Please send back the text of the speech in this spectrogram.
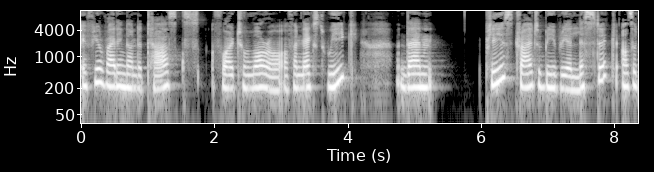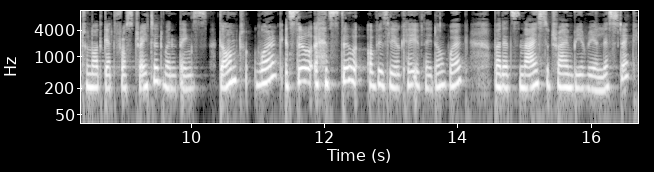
if you're writing down the tasks for tomorrow or for next week, then please try to be realistic, also to not get frustrated when things don't work. It's still, it's still obviously okay if they don't work, but it's nice to try and be realistic.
